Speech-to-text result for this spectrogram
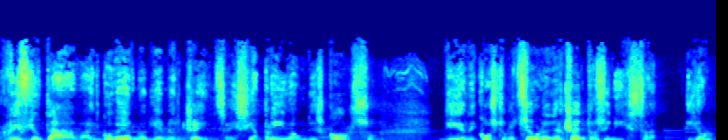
rifiutava il governo di emergenza e si apriva un discorso di ricostruzione del centro-sinistra, io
